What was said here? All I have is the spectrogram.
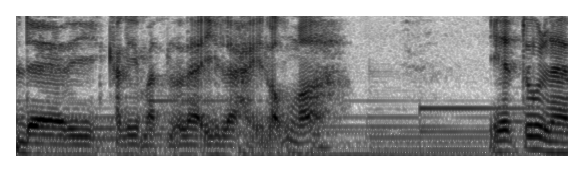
dari kalimat la ilaha illallah yaitu la.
